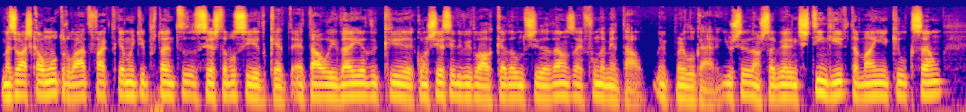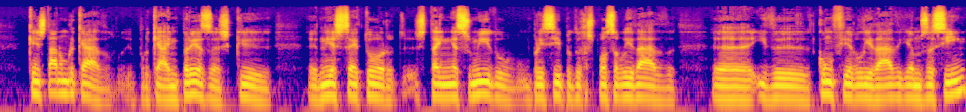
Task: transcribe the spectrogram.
Mas eu acho que há um outro lado, de facto, que é muito importante ser estabelecido, que é, é tal ideia de que a consciência individual de cada um dos cidadãos é fundamental, em primeiro lugar. E os cidadãos saberem distinguir também aquilo que são quem está no mercado. Porque há empresas que eh, neste setor têm assumido um princípio de responsabilidade uh, e de confiabilidade, digamos assim,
